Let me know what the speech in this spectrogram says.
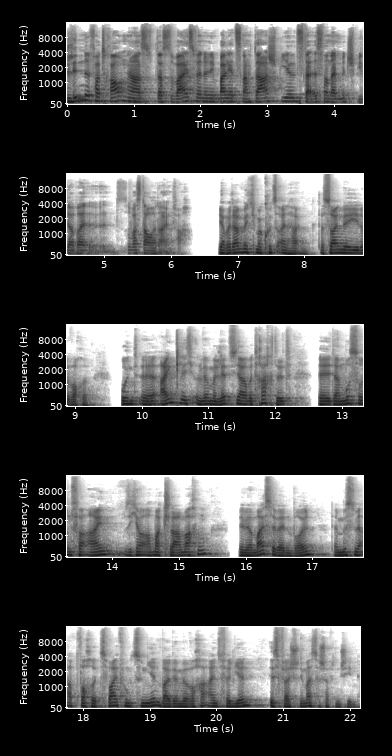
blinde Vertrauen hast, dass du weißt, wenn du den Ball jetzt nach da spielst, da ist dann dein Mitspieler, weil äh, sowas dauert einfach. Ja, aber da möchte ich mal kurz einhaken. Das sagen wir jede Woche. Und äh, eigentlich, und wenn man letztes Jahr betrachtet, äh, dann muss so ein Verein sich auch mal klar machen, wenn wir Meister werden wollen, dann müssen wir ab Woche 2 funktionieren, weil wenn wir Woche 1 verlieren, ist vielleicht schon die Meisterschaft entschieden.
